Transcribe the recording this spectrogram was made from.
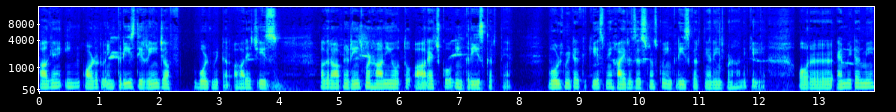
आगे in order to increase the range of voltmeter R H is अगर आपने रेंज बढ़ानी हो तो आर एच को इंक्रीज़ करते हैं। वोल्ट मीटर के केस में हाई रेजिस्टेंस को इंक्रीज़ करते हैं रेंज बढ़ाने के लिए। और एम मीटर में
